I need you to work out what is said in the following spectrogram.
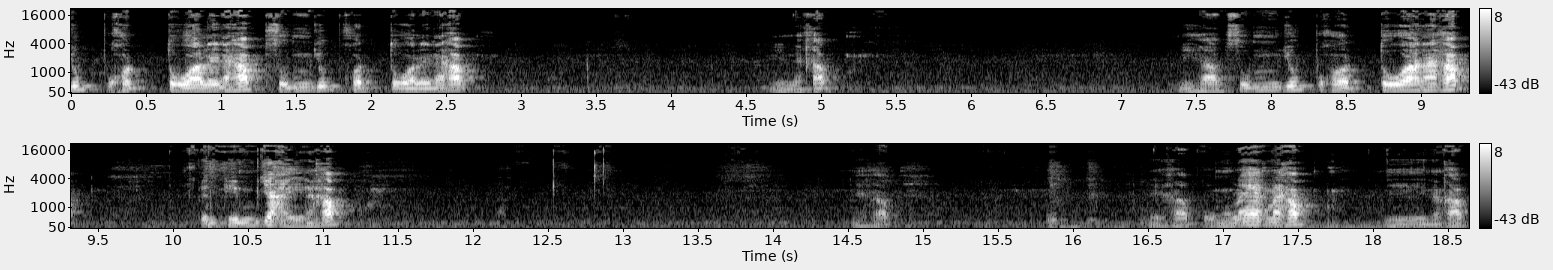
ยุบขดตัวเลยนะครับ ซุ้มยุบขดตัวเลยนะครับ นี่นะครับ นี่ครับ ซุ้มยุบขดตัวนะครับ เป็นพิมพ์ใหญ่นะครับนี่ครับนี่ครับองค์แรกนะครับ นี่นะครับ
